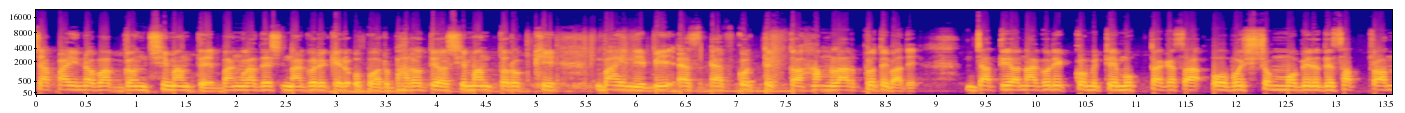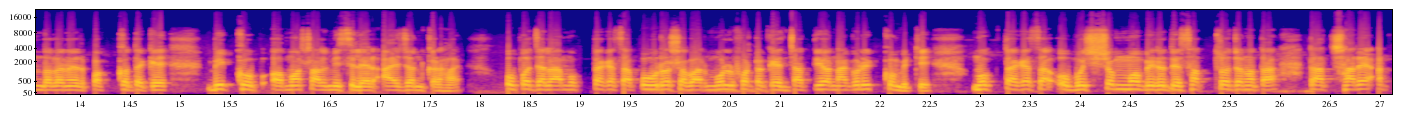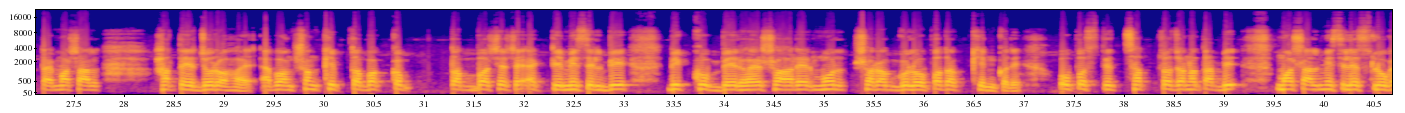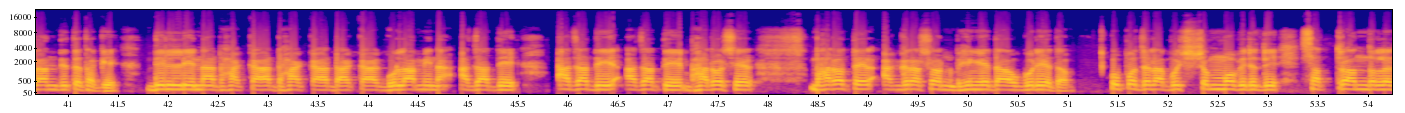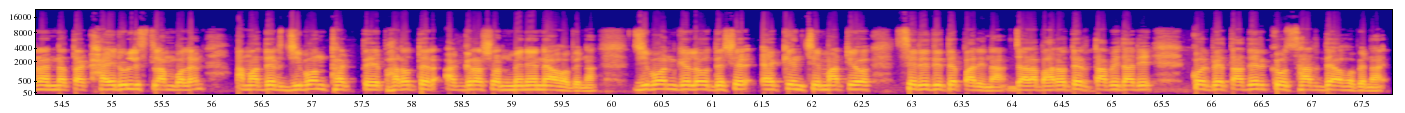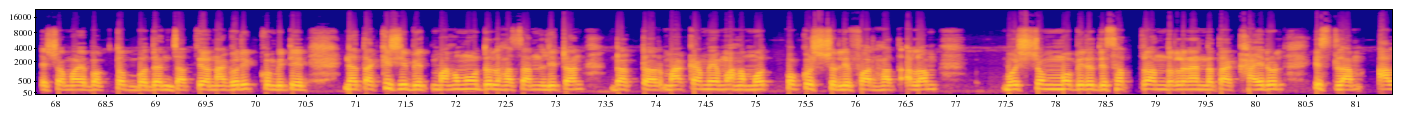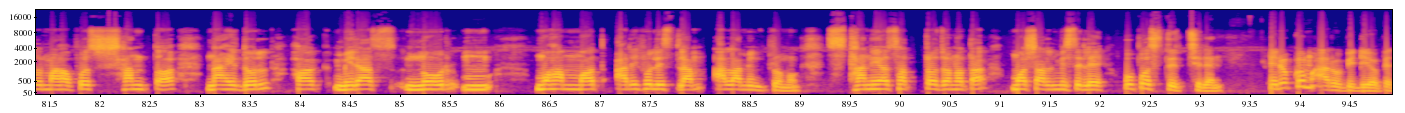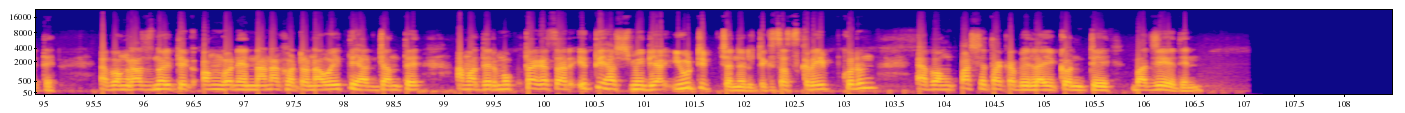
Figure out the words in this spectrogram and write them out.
চাঁপাইনবাবগঞ্জ সীমান্তে বাংলাদেশ নাগরিকের উপর ভারতীয় সীমান্তরক্ষী বাহিনী বিএসএফ কর্তৃত্ব হামলার প্রতিবাদে জাতীয় নাগরিক কমিটি মুক্তাগেসা ও বৈষম্য বিরোধী ছাত্র আন্দোলনের পক্ষ থেকে বিক্ষোভ ও মশাল মিছিলের আয়োজন করা হয়। উপজেলা মুক্তাগাছা পৌরসভার মূল ফটকে জাতীয় নাগরিক কমিটি। মুক্তাগাছা ও বৈষম্য বিরোধী ছাত্র জনতা রাত সাড়ে আটটায় মশাল হাতে জড়ো হয় এবং সংক্ষিপ্ত বক্তব্য শেষে একটি মিছিল বিক্ষোভ বের হয়ে শহরের মূল সড়কগুলো প্রদক্ষিণ করে। উপস্থিত ছাত্র জনতা মশাল মিছিলে স্লোগান দিতে থাকে, দিল্লি না ঢাকা ঢাকা ঢাকা, গুলামী না আজাদি আজাদি আজাদি ভারতের ভারতের আগ্রাসন ভেঙে দাও, গুড়িয়ে দাও। উপজেলা বৈষম্য বিরোধী ছাত্র আন্দোলনের নেতা খাইরুল ইসলাম বলেন, আমাদের জীবন থাকতে ভারতের আগ্রাসন মেনে নেওয়া হবে না। জীবন গেলেও দেশের এক ইঞ্চি মাটিও ছেড়ে দিতে পারি না। যারা ভারতের দাবিদারি করবে তাদেরকেও ছাড় দেওয়া হবে না। এ সময় বক্তব্য দেন জাতীয় নাগরিক কমিটির নেতা কৃষিবিদ মাহমুদুল হাসান লিটন, ডক্টর মাকামে মাহমুদ প্রকৌশলী ফরহাদ আলম বৈষম্য বিরোধী ছাত্র আন্দোলনের নেতা খায়রুল ইসলাম আল মাহফুজ শান্ত নাহিদুল হক, মিরাজ নূর মোহাম্মদ আরিফুল ইসলাম আলামিন প্রমুখ। স্থানীয় ছাত্র জনতা মশাল মিছিলে উপস্থিত ছিলেন। এরকম আরও ভিডিও পেতে এবং রাজনৈতিক অঙ্গনের নানা ঘটনা ও ইতিহাস জানতে আমাদের মুক্তাগাছার ইতিহাস মিডিয়া ইউটিউব চ্যানেলটিকে সাবস্ক্রাইব করুন এবং পাশে থাকা বেল আইকনটি বাজিয়ে দিন।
